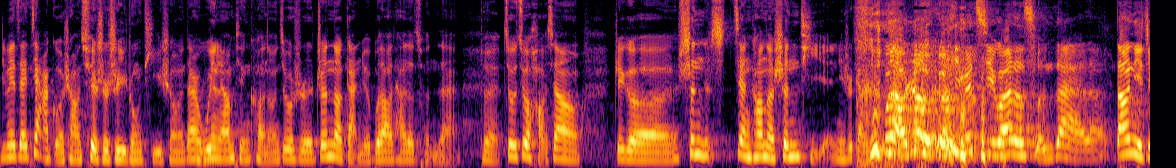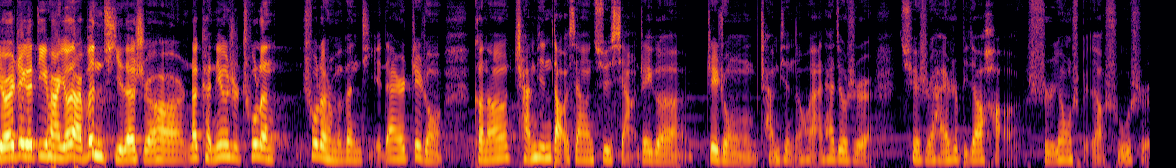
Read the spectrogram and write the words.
因为在价格上确实是一种提升，但是无印良品可能就是真的感觉不到它的存在。对，就就好像这个身健康的身体，你是感觉不到任何一个器官的存在的。当你觉得这个地方有点问题的时候，那肯定是出了出了什么问题。但是这种可能产品导向去想这个这种产品的话，它就是确实还是比较好，使用是比较舒适。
